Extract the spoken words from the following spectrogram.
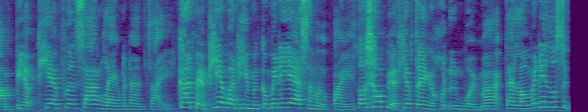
3 เปรียบเทียบเพื่อนสร้างแรงบันดาลใจ การเปรียบเทียบบางทีมันก็ไม่ได้แย่เสมอไป เราชอบเปรียบเทียบตัวเองกับคนอื่นบ่อยมาก แต่เราไม่ได้รู้สึก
